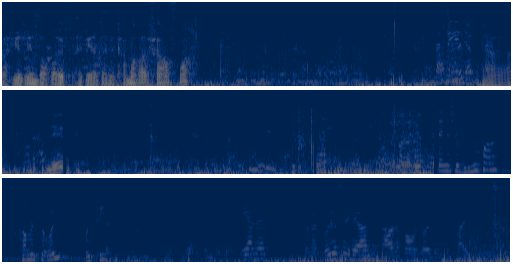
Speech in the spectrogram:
Ja, hier sehen wir Rolf, wie er seine Kamera scharf macht. Ja, ja. Nee. Ausländische Besucher kommen zu uns und kriegen hier unter der Erde von der Größe her, der Tagebau sollte so weit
